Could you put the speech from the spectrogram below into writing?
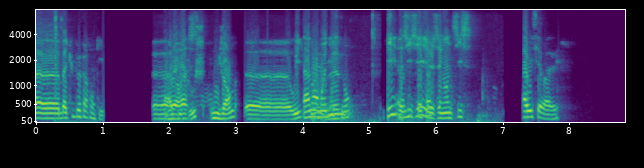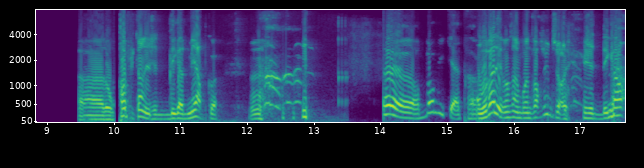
Euh, bah, tu peux faire ton tir. Euh, Alors, une à- touche, une jambe. Euh, oui. Ah non, moins 10, même- non. Si, Moins ah, si, 10, si, j'ai 56. Ah oui, c'est vrai, oui. Euh, donc, oh putain, j'ai des dégâts de merde, quoi. Alors, Bandit 4. On peut pas dépenser un point de fortune sur les jets de dégâts. Non.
